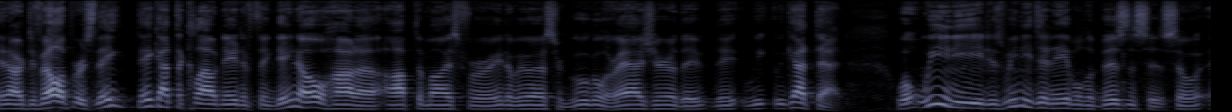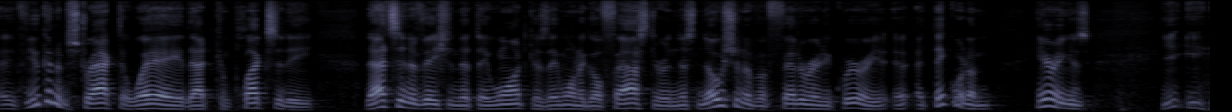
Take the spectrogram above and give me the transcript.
and our developers, they, they got the cloud native thing. They know how to optimize for AWS or Google or Azure. They, they, we, we got that. What we need is we need to enable the businesses. So if you can abstract away that complexity, that's innovation that they want because they want to go faster. And this notion of a federated query, I think what I'm hearing is you,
